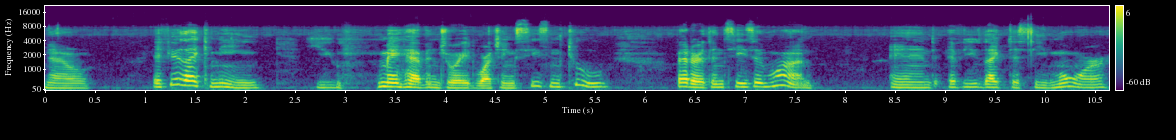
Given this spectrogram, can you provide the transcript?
Now, if you're like me, you may have enjoyed watching season 2 better than season 1. And if you'd like to see more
